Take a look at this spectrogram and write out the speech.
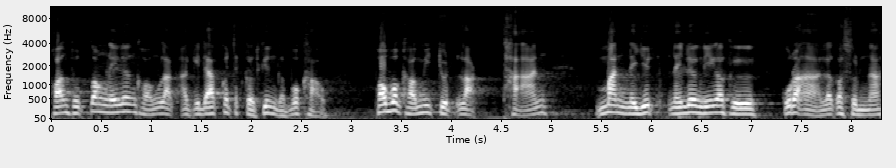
ความถูกต้องในเรื่องของหลักอะกิดะก็จะเกิดขึ้นกับพวกเขา เพราะพวกเขามีจุดหลักฐานมั่นในยึดในเรื่องนี้ก็คือกุรอานแล้วก็สุนนะ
